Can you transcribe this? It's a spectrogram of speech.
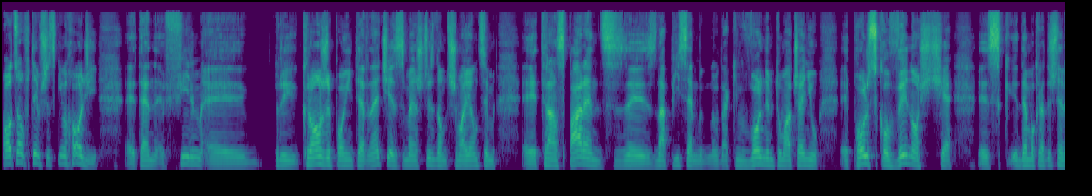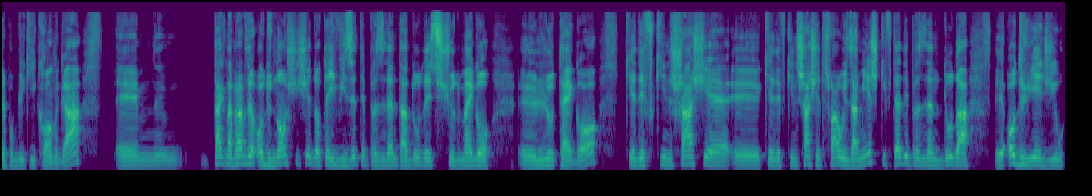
O co w tym wszystkim chodzi? E, ten film, e, który krąży po internecie z mężczyzną trzymającym e, transparent z, z napisem, no, takim w wolnym tłumaczeniu, Polsko wynoś się z Demokratycznej Republiki Konga, tak naprawdę odnosi się do tej wizyty prezydenta Dudy z 7 y, lutego, kiedy w Kinszasie, y, kiedy w Kinszasie trwały zamieszki, wtedy prezydent Duda y, odwiedził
